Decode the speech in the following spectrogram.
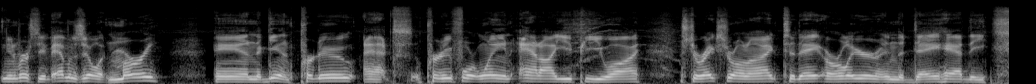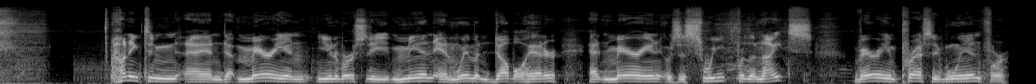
University of Evansville at Murray. And again, Purdue at Purdue Fort Wayne at IUPUI. Mr. Rakestraw and I today earlier in the day had the Huntington and Marion University men and women doubleheader at Marion. It was a sweep for the Knights. Very impressive win for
